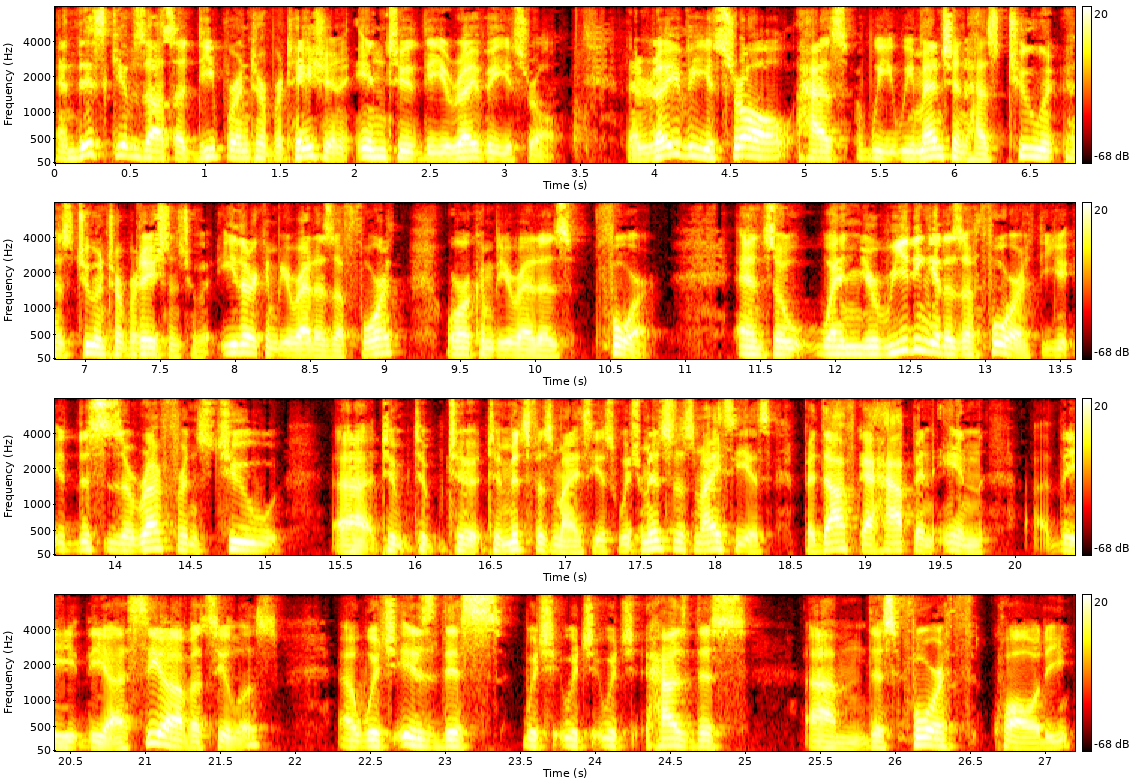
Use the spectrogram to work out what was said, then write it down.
And this gives us a deeper interpretation into the Reva Yisrael. The Reva Yisrael has, we, we mentioned, has two, has two interpretations to it. Either it can be read as a fourth or it can be read as four. And so when you're reading it as a fourth, you, it, this is a reference to, uh, to, to, to, to mitzvahs maisius, which mitzvahs maisius, bedafka happen in the, the Asiya of Atzilus, uh, which is this, which, which, which has this, um, this fourth quality,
